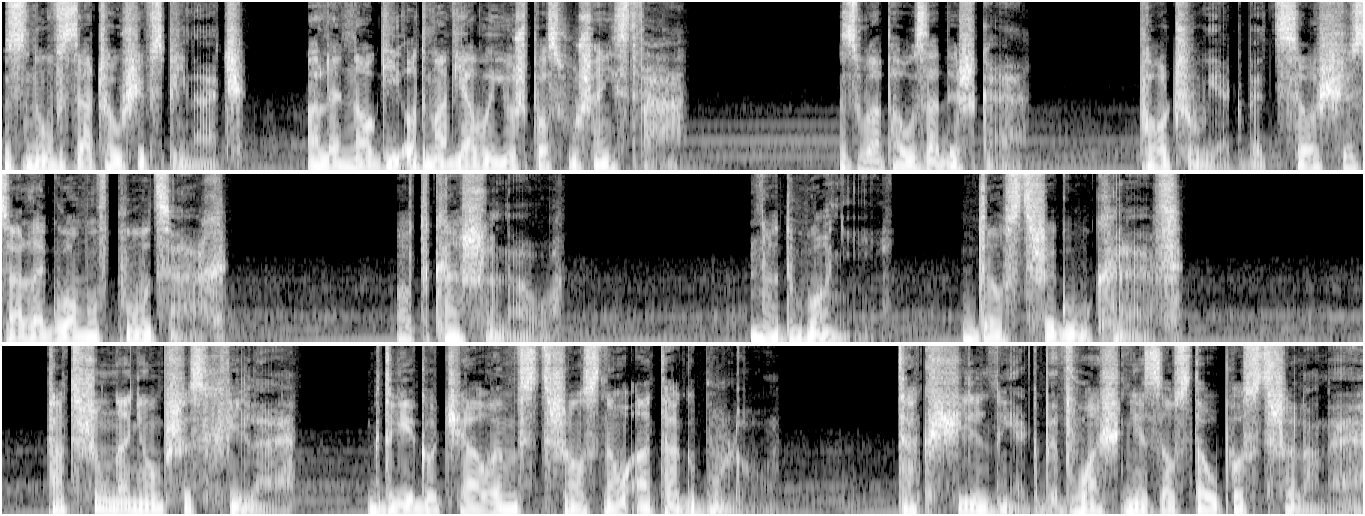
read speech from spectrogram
Znów zaczął się wspinać, ale nogi odmawiały już posłuszeństwa. Złapał zadyszkę. Poczuł, jakby coś zaległo mu w płucach. Odkaszlnął. Na dłoni dostrzegł krew. Patrzył na nią przez chwilę, gdy jego ciałem wstrząsnął atak bólu. Tak silny, jakby właśnie został postrzelony.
